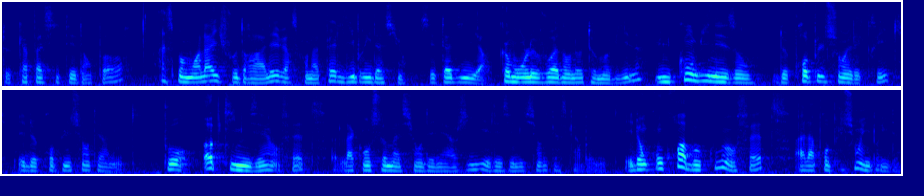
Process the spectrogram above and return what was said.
de capacité d'emport, à ce moment-là, il faudra aller vers ce qu'on appelle l'hybridation, c'est-à-dire, comme on le voit dans l'automobile, une combinaison de propulsion électrique et de propulsion thermique pour optimiser en fait la consommation d'énergie et les émissions de gaz carbonique. Et donc on croit beaucoup en fait à la propulsion hybride.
